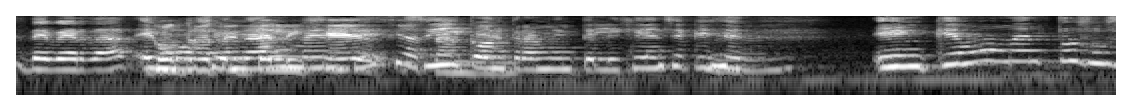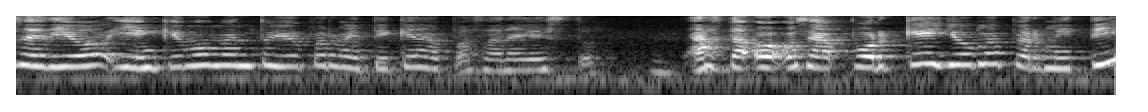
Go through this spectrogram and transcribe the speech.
de verdad, emocionalmente. sí, contra mi inteligencia, que dicen, ¿en qué momento sucedió y en qué momento yo permití que me pasara esto? Hasta, o, sea, ¿por qué yo me permití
